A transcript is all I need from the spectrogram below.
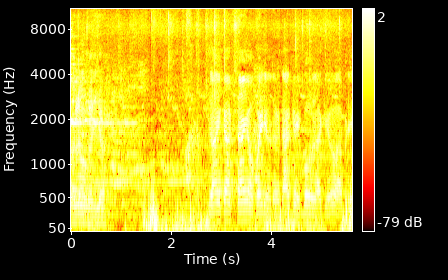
અહીં ભલું કરજો જાય કાંક સાયો પડ્યો તો ટાઢે બહુ લાગ્યો હો આપણે.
